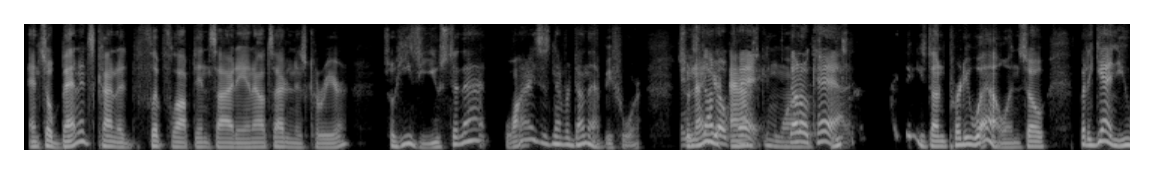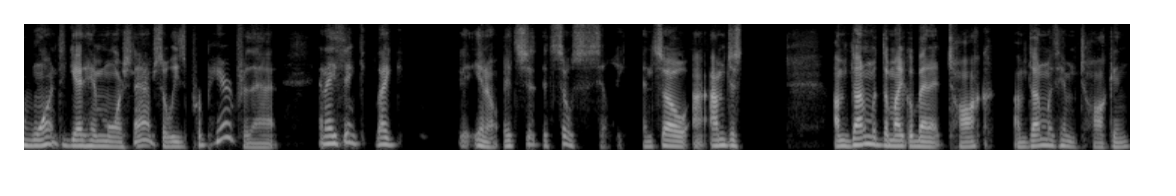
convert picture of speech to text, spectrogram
And so Bennett's kind of flip flopped inside and outside in his career. So he's used to that. Wise has never done that before. So now you're okay. asking Wise. Not okay. I think he's done pretty well. And so, but again, you want to get him more snaps, so he's prepared for that. And I think, like, you know, it's just it's so silly. And so I, I'm just, I'm done with the Michael Bennett talk. I'm done with him talking.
